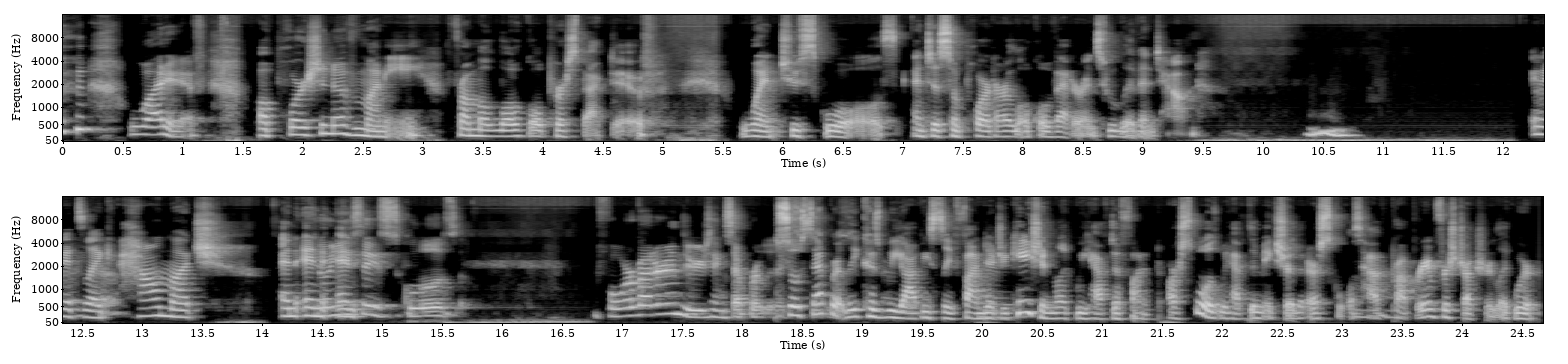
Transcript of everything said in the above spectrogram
what if a portion of money from a local perspective went to schools and to support our local veterans who live in town Mm. and it's like how much and and so when and you say schools for veterans, or you're saying separately? like so separately because we obviously fund education like we have to fund our schools we have to make sure that our schools have Mhm. proper infrastructure like we're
